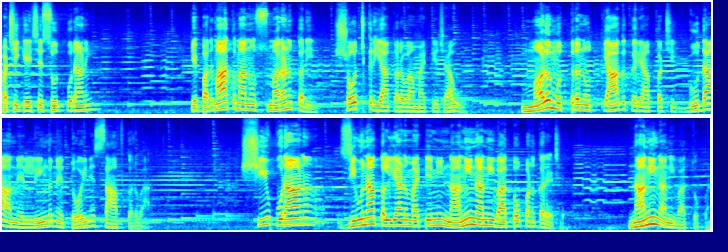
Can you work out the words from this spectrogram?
પછી કહે છે, સૂત પુરાણી, કે પરમાત્માનું સ્મરણ કરી શૌચક્રિયા કરવા માટે જાવું મળમૂત્રનો ત્યાગ કર્યા પછી ગુદા અને લિંગને ધોઈને સાફ કરવા. શિવપુરાણ જીવના કલ્યાણ માટેની નાની નાની વાતો પણ કરે છે. નાની નાની વાતો પણ.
